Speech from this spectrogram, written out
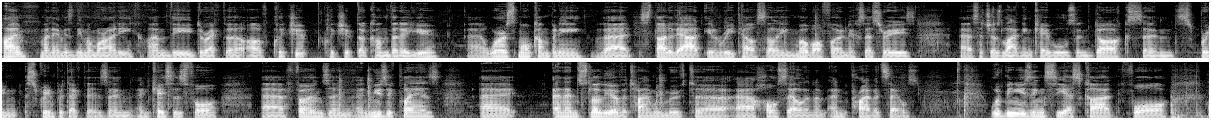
Hi, my name is Nima Moradi. I'm the director of ClickShip, clickship.com.au. Uh, we're a small company that started out in retail selling mobile phone accessories uh, such as lightning cables and docks and screen, screen protectors and, and cases for uh, phones and, and music players. Uh, and then slowly over time we moved to uh, wholesale and, and private sales. We've been using CS Cart for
